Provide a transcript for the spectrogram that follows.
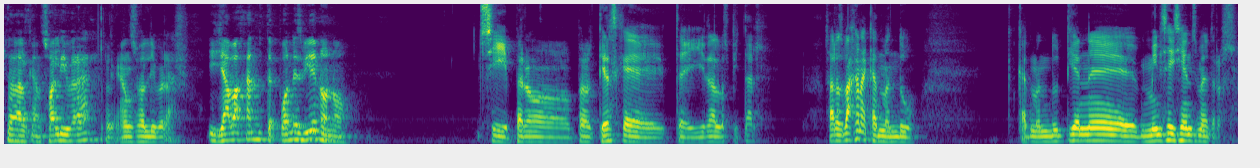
Se alcanzó a librar. Alcanzó a librar. ¿Y ya bajando te pones bien o no? Sí, pero, pero tienes que te ir al hospital. O sea, los bajan a Katmandú. Katmandú tiene 1600 metros.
